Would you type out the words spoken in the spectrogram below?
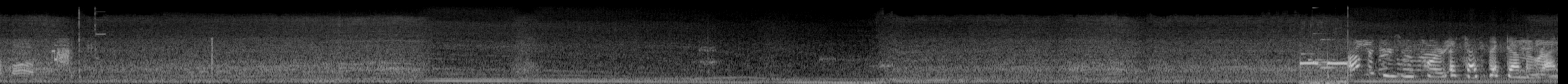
My fault. Officers report a suspect on the run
